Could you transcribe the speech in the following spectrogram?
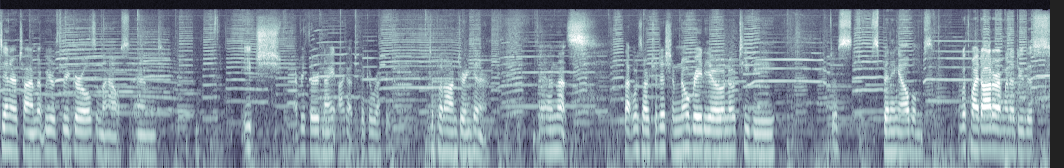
dinner time that we were three girls in the house and each, every third night, I got to pick a record to put on during dinner. And that's, that was our tradition. No radio, no TV, just spinning albums. With my daughter, I'm going to do this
